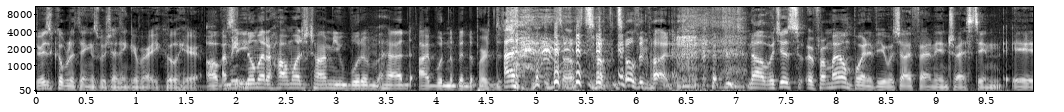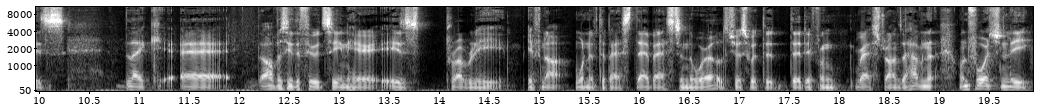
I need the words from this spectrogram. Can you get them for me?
there is a couple of things which I think are very cool here. I Obviously, mean, no matter how much time you would have had, I wouldn't have been the person to so, so totally fine. no, but just from my own point of view, which I found interesting is like uh, obviously the food scene here is probably if not one of the best the best in the world just with the, the different restaurants. I haven't unfortunately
